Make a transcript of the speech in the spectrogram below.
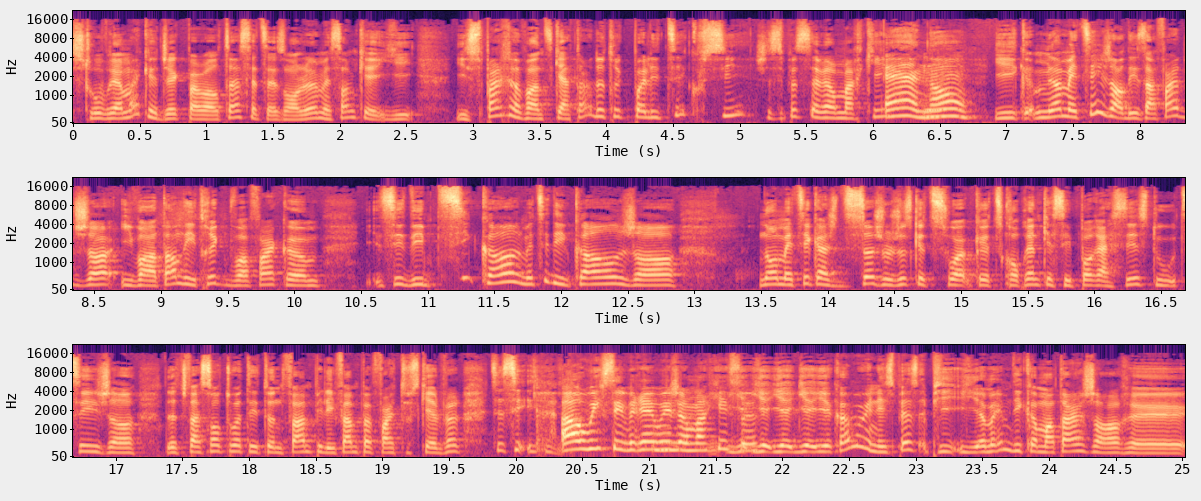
je trouve vraiment que Jake Peralta cette saison-là, me semble qu'il est, il est super revendicateur de trucs politiques aussi. Je sais pas si vous avez remarqué. Ah non. Il est non, mais tu sais, genre des affaires du genre, il va entendre des trucs, il va faire comme, c'est des petits calls, mais tu sais, des calls genre, non, mais tu sais, quand je dis ça, je veux juste que tu sois, que tu comprennes que c'est pas raciste ou, tu sais, genre, de toute façon, toi, t'es une femme, puis les femmes peuvent faire tout ce qu'elles veulent. Tu sais, c'est, Ah oui, c'est vrai, oui, j'ai remarqué il ça. y, a- il y y a- il y a comme une espèce, puis il y a même des commentaires genre, euh,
